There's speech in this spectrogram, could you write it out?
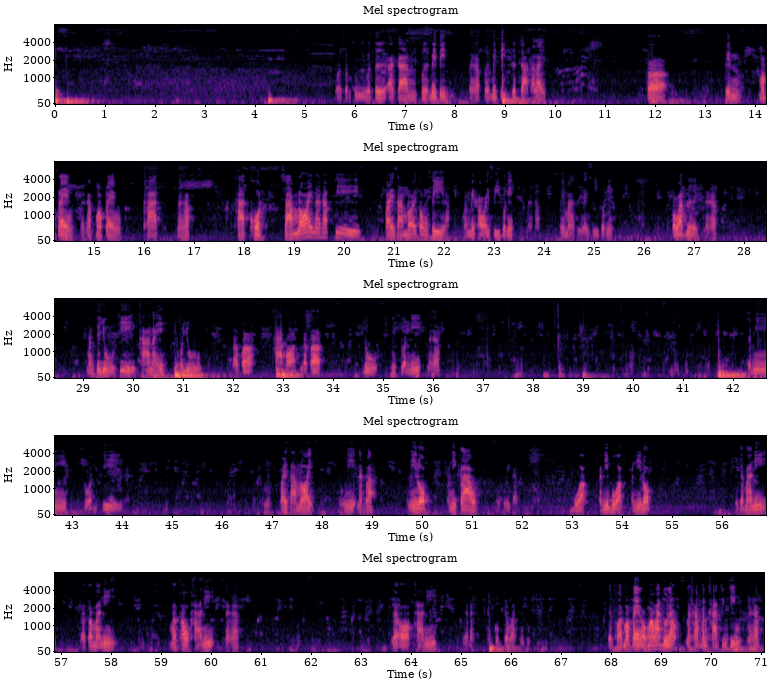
บอร์ดซัมซุงอินเวอร์เตอร์อาการเปิดไม่ติดนะครับ เปิดไม่ติดเกิดจากอะไร ก็เป็นม้อแปลงนะครับม้อแปลงขาดนะครับ ขาดขดสามร้อยนะครับที่ไฟสามร้อยตรงซีล่ะ มันไม่เข้าไอซีตัวนี้ ไม่มาถึงไอซีตัวนี้ ก็วัดเลยนะครับ มันจะอยู่ที่ขาไหนก็อยู่ เราก็ทาบอร์ดแล้วก็ดูในส่วนนี้นะครับจะมีส่วนที่ไฟสามร้อยตรงนี้นะครับ อันนี้ลบ อันนี้กล่าวตรงนี้ครับบวก อันนี้บวก อันนี้ลบ มันจะมานี่ แล้วก็มานี่ มาเข้าขานี้นะครับ แล้วออกขานี้เดี๋ยวนะกบจะวัดให้ถูกแต่ถอดหม้อแปลงออกมาวัดดูแล้วนะครับ มันขาดจริง ๆ นะครับ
